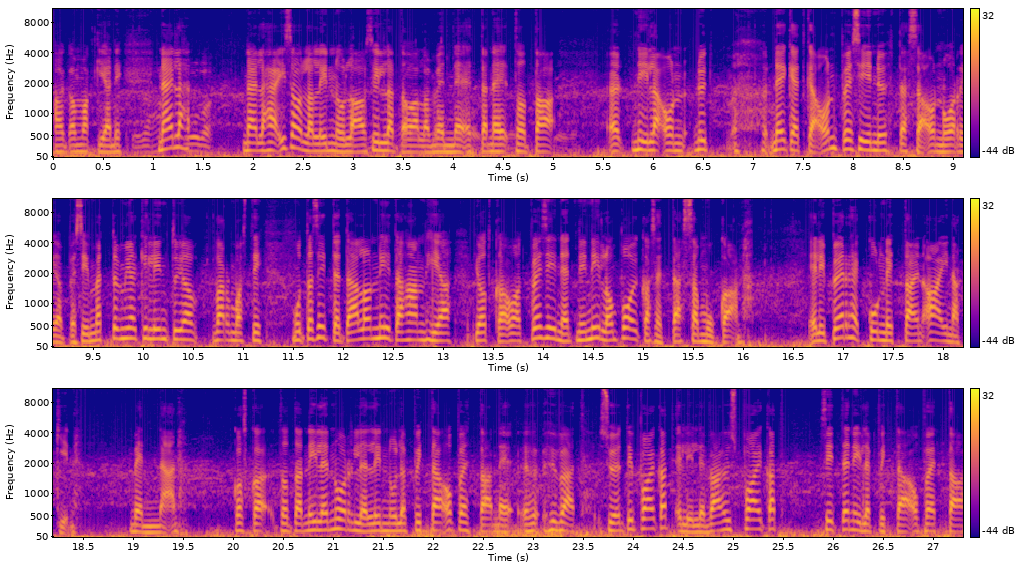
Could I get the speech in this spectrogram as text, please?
aika makia. Niin näillä, näillähän isoilla linnuilla on sillä tavalla menne, että ne tota, niillä on nyt, ne ketkä on pesinyt, tässä on nuoria pesimättömiäkin lintuja varmasti, mutta sitten täällä on niitä hanhia, jotka ovat pesineet, niin niillä on poikaset tässä mukana. Eli perhekunnittain ainakin mennään koska tota, niille nuorille linnuille pitää opettaa ne hyvät syöntipaikat, eli levähyspaikat. Sitten niille pitää opettaa,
